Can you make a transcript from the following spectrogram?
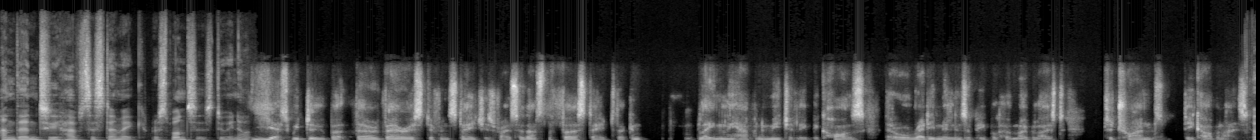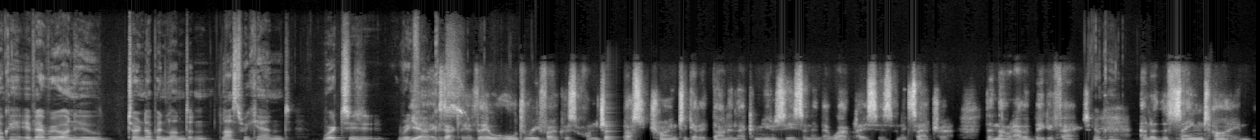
and then to have systemic responses, do we not? Yes, we do, but there are various different stages, right? So that's the first stage that can blatantly happen immediately because there are already millions of people who are mobilized to try and decarbonize. Okay, if everyone who turned up in London last weekend were to refocus. Yeah, exactly. If they were all to refocus on just trying to get it done in their communities and in their workplaces and etc., then that would have a big effect. Okay. And at the same time,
